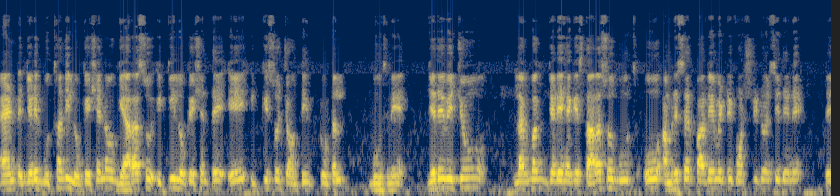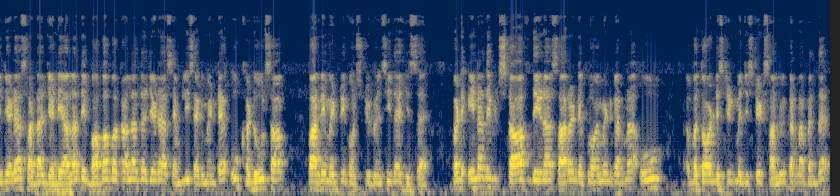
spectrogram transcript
ਐਂਡ ਜਿਹੜੇ ਬੂਥਾਂ ਦੀ ਲੋਕੇਸ਼ਨ ਹੈ ਉਹ 1121 ਲੋਕੇਸ਼ਨ ਤੇ ਇਹ 2134 ਟੋਟਲ ਬੂਥ ਨੇ। ਜਿਹਦੇ ਵਿੱਚੋਂ ਲਗਭਗ ਜਿਹੜੇ ਹੈਗੇ 1700 ਬੂਥ ਉਹ ਅੰਮ੍ਰਿਤਸਰ ਪਾਰਲੀਮੈਂਟਰੀ ਕਨਸਟੀਟੂਐਂਸੀ ਦੇ ਨੇ ਤੇ ਜਿਹੜਾ ਸਾਡਾ ਜੰਡਿਆਲਾ ਤੇ ਬਾਬਾ ਬਕਾਲਾ ਦਾ ਜਿਹੜਾ ਅਸੈਂਬਲੀ ਸੈਗਮੈਂਟ ਹੈ ਉਹ ਖਡੂਰ ਸਾਹਿਬ ਪਾਰਲੀਮੈਂਟਰੀ ਕਨਸਟੀਟੂਐਂਸੀ ਦਾ ਹਿੱਸਾ ਹੈ। ਬਟ ਇਹਨਾਂ ਦੇ ਵਿੱਚ ਸਟਾਫ ਦੇਣਾ, ਸਾਰਾ ਡਿਪਲੋਇਮੈਂਟ ਕਰਨਾ, ਉਹ ਬਤੌਰ ਡਿਸਟ੍ਰਿਕਟ ਮੈਜਿਸਟ੍ਰੇਟ ਸਾਨੂੰ ਹੀ ਕਰਨਾ ਪੈਂਦਾ ਹੈ।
